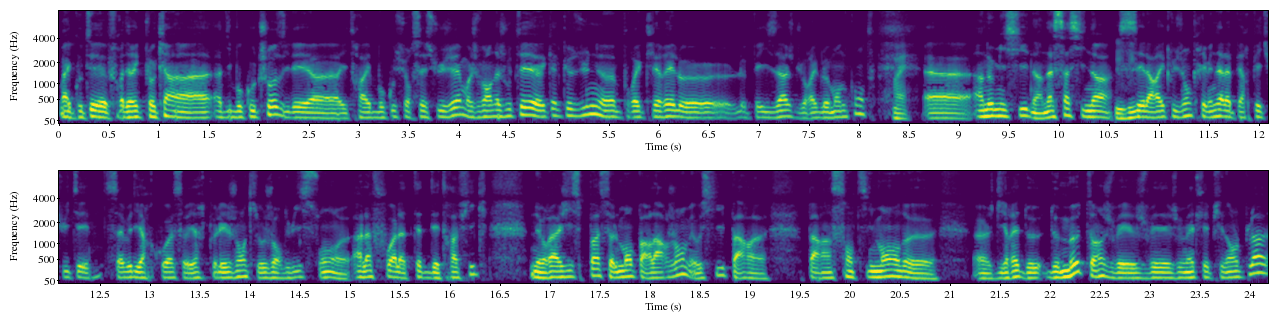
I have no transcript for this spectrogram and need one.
Bah écoutez, Frédéric Ploquin a, dit beaucoup de choses. Il, est, euh, il travaille beaucoup sur ces sujets. Moi, je vais en ajouter euh, quelques-unes pour éclairer le, le, paysage du règlement de compte. Ouais. Euh, un homicide, un assassinat, mhm. c'est la réclusion criminelle à perpétuité. Ça veut dire quoi? Ça veut dire que les gens qui aujourd'hui sont à la fois à la tête des trafics ne réagissent pas seulement par l'argent, mais aussi par par un sentiment de, je dirais, de, de meute. Hein. Je vais, je vais, je vais mettre les pieds dans le plat.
